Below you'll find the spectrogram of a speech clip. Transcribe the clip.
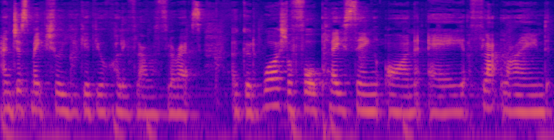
and just make sure you give your cauliflower florets a good wash before placing on a flat lined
